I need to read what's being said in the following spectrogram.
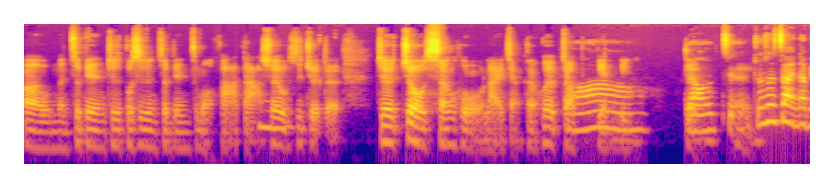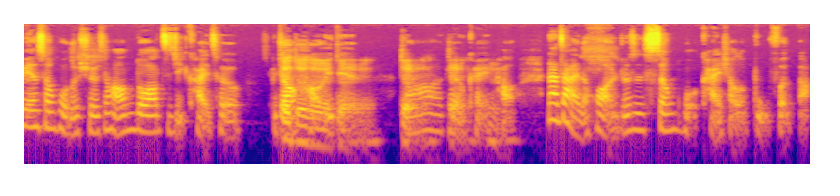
呃我们这边就是波士顿这边这么发达，所以我嗯。是觉得就就生活来讲可能会比较不便利。哦了解，嗯。就是在那边生活的学生好像都要自己开车比较好一点。对。对哦对，OK 好，那再来的话就是生活开销的部分吧，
